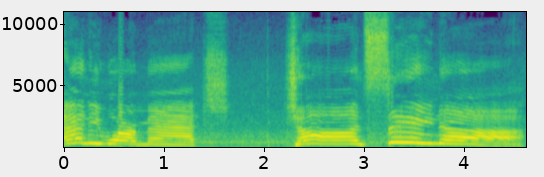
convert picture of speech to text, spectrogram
Anywhere match, John Cena!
